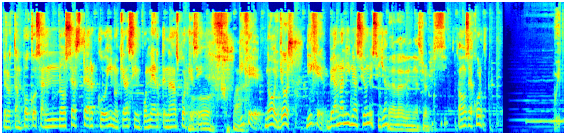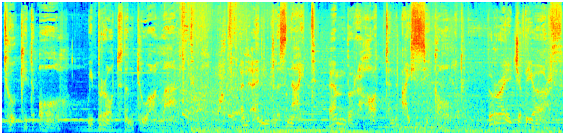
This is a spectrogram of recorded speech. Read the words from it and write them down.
pero tampoco, o sea, no seas terco y no quieras imponerte nada porque sí. Dije, no, Josh, dije, vean alineaciones y ya. Vean alineaciones. Estamos de acuerdo. We took it all. We brought them to our land. An endless night, ember hot and icy cold. The rage of the earth.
